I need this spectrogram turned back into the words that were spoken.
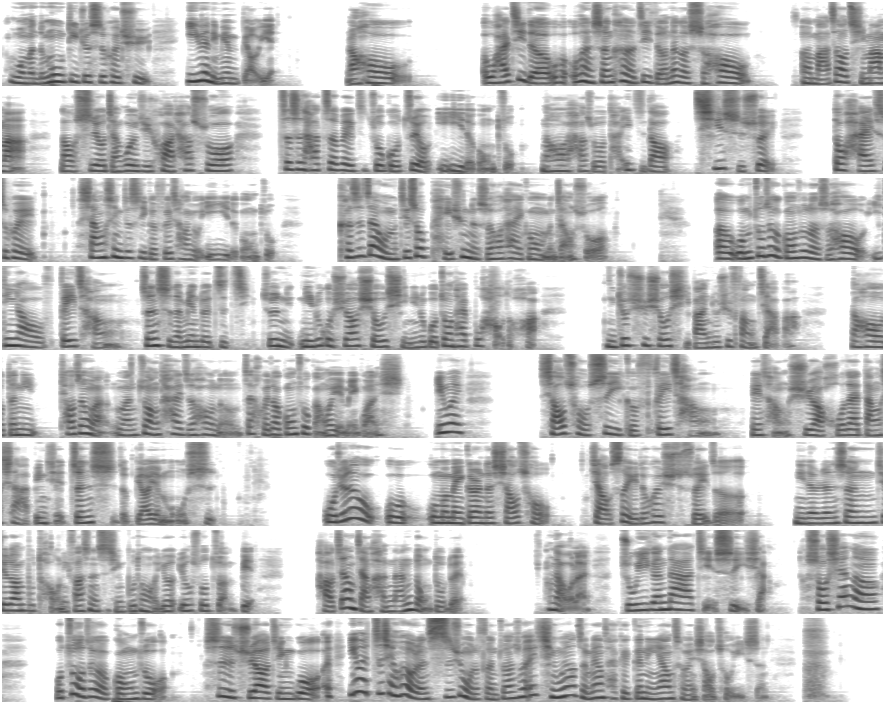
我们的目的就是会去医院里面表演。然后我还记得，我我很深刻的记得那个时候，呃，马兆琪妈妈老师有讲过一句话，她说这是她这辈子做过最有意义的工作。然后她说她一直到七十岁都还是会相信这是一个非常有意义的工作。可是，在我们接受培训的时候，她也跟我们讲说。呃，我们做这个工作的时候，一定要非常真实的面对自己。就是你，你如果需要休息，你如果状态不好的话，你就去休息吧，你就去放假吧。然后等你调整完完状态之后呢，再回到工作岗位也没关系。因为小丑是一个非常非常需要活在当下，并且真实的表演模式。我觉得我我们每个人的小丑角色也都会随着。你的人生阶段不同，你发生的事情不同，有有所转变。好，这样讲很难懂，对不对？那我来逐一跟大家解释一下。首先呢，我做这个工作是需要经过，哎，因为之前会有人私讯我的粉砖说，哎，请问要怎么样才可以跟你一样成为小丑医生？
